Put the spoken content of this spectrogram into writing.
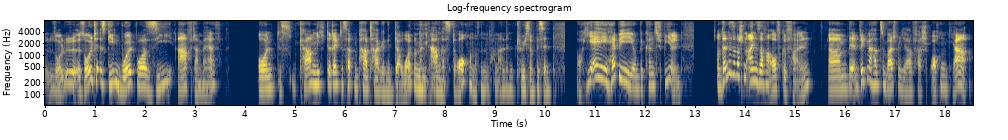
sollte, sollte es geben World War Z Aftermath. Und es kam nicht direkt, es hat ein paar Tage gedauert und dann kam das doch und dann waren alle natürlich so ein bisschen auch yay, happy und wir können es spielen. Und dann ist aber schon eine Sache aufgefallen. Ähm, der Entwickler hat zum Beispiel ja versprochen, ja,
